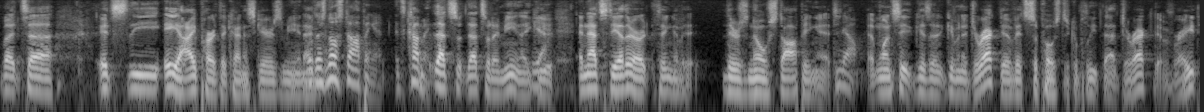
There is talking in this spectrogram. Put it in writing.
But uh, it's the AI part that kind of scares me. And well, I, there's no stopping it. It's coming. that's that's what I mean. Like, Yeah. you, and that's the other thing of it. There's no stopping it. No. Once it gives a, given a directive, it's supposed to complete that directive, right?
